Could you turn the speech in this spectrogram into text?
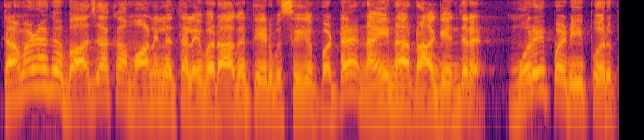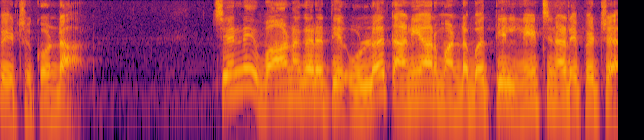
தமிழக பாஜக மாநில தலைவராக தேர்வு செய்யப்பட்ட நயினார் நாகேந்திரன் முறைப்படி பொறுப்பேற்றுக் கொண்டார். சென்னை வானகரத்தில் உள்ள தனியார் மண்டபத்தில் நேற்று நடைபெற்ற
